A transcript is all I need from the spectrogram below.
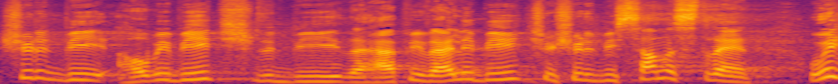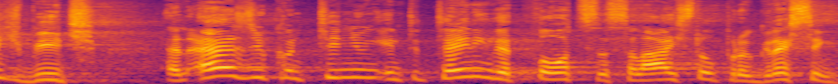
Should it be Hobie Beach? Should it be the Happy Valley Beach? Or should it be Summerstrand? Which beach? And as you continue entertaining the thoughts, the salah is still progressing.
